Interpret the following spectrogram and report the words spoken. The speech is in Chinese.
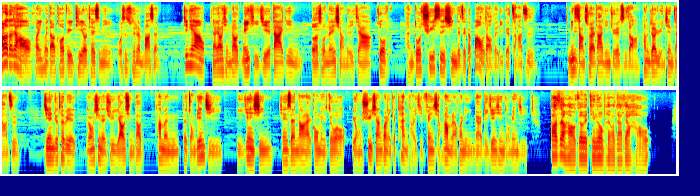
Hello，大家好，欢迎回到 Coffee Tea or Taste Me，我是主持人巴神。今天啊，想邀请到媒体界大家一定耳熟能详的一家做很多趋势性的这个报道的一个杂志，名字讲出来大家已经绝对知道，他们叫远见杂志。今天就特别荣幸的去邀请到他们的总编辑李建新先生，然后来跟我们做永续相关的一个探讨以及分享。让我们来欢迎呃李建新总编辑。巴神好，各位听众朋友，大家好。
